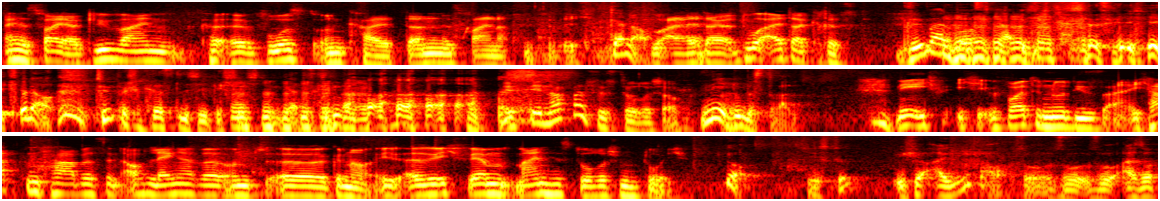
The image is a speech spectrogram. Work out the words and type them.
Es war ja Glühwein, äh, Wurst und kalt. Dann ist Weihnachten für dich. Genau. Du alter, du alter Christ. Glühwein, Wurst, kalt. genau. Typisch christliche Geschichten, ganz genau. Ist dir noch was historisch auf? Nee, du bist dran. Nee, ich, ich wollte nur dieses. Ich habe ein paar, aber es sind auch längere und äh, genau. Also ich wäre mit meinen historischen durch. Ja, siehst du? Ich eigentlich auch so, so, so. Also,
